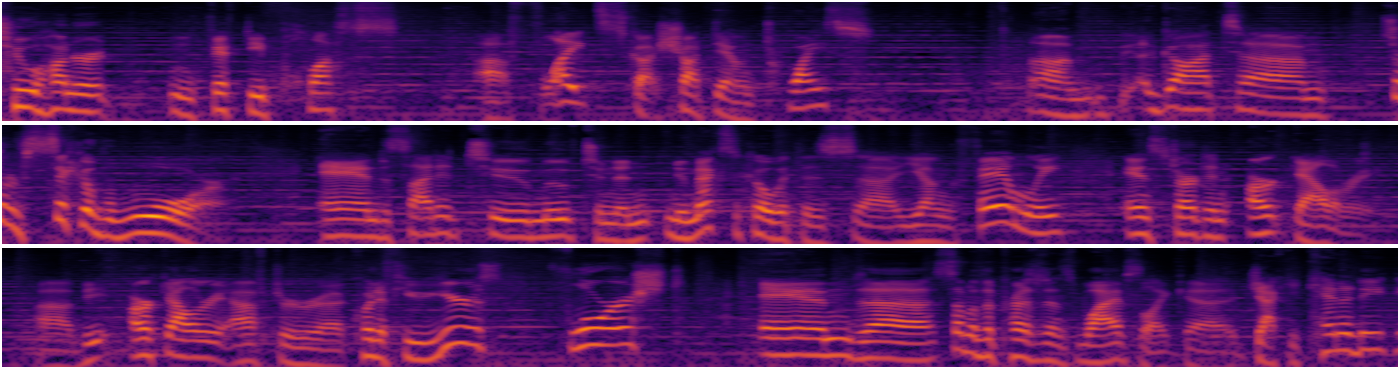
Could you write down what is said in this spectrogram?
250 plus uh, flights, got shot down twice, um, got um, sort of sick of war, and decided to move to New Mexico with his uh, young family and start an art gallery. Uh, the art gallery, after uh, quite a few years, flourished, and uh, some of the president's wives, like uh, Jackie Kennedy,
